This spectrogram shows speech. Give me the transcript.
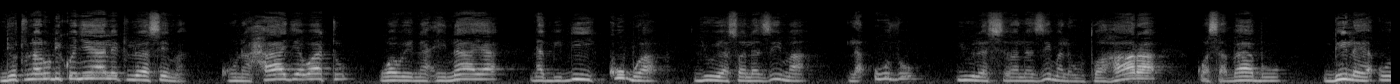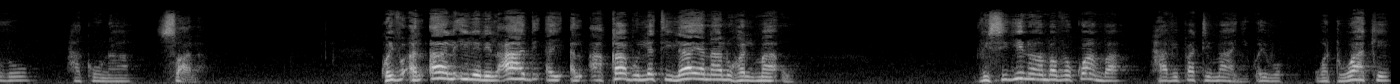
ndio tunarudi kwenye yale tuliyoyasema kuna haja watu wawe na inaya na bidii kubwa juu ya swala zima la udhu juu ya swala zima la utahara kwa sababu bila ya udhu hakuna swala. Kwa hivyo alal ile lilahdi ay alaqabu lati la yanaluha lmau visigino ambavyo kwamba havipati maji. Kwa hivyo watu wake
